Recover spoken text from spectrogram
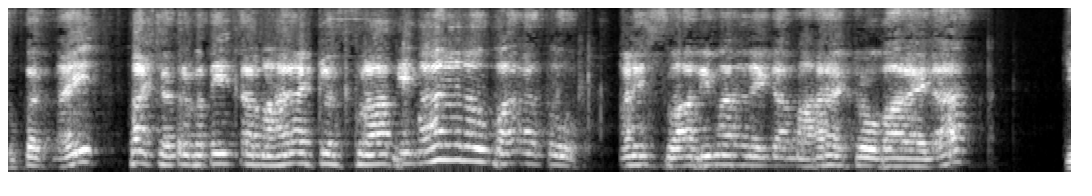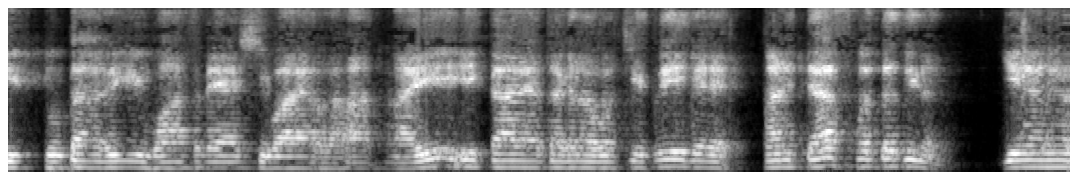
झुकत नाही. हा छत्रपतींचा महाराष्ट्र स्वाभिमानानं उभा राहतो. आणि स्वाभिमानाने एका महाराष्ट्र उभा राहिला की तुतारी वाचण्याशिवाय राहत नाही. ही काळ्या दगडावरची रेग आहे. आणि त्याच पद्धतीनं येणाऱ्या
